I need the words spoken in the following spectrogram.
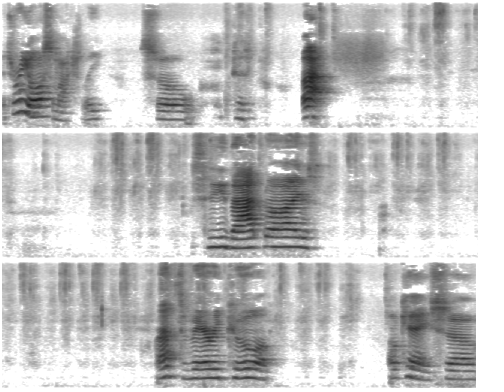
It's really awesome actually. So Ah! See that, guys? That's very cool. Okay, so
